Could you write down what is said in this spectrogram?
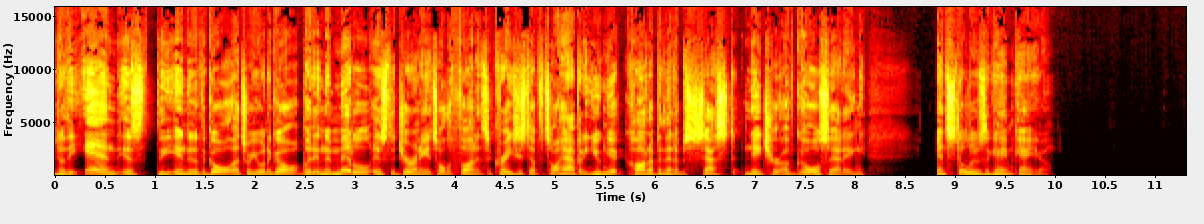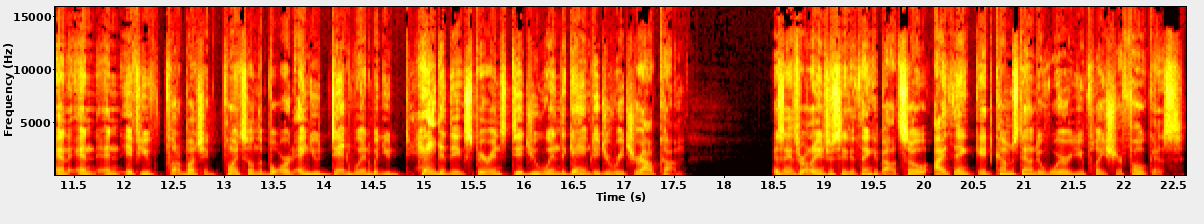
You know, the end is the end of the goal. That's where you want to go. But in the middle is the journey. It's all the fun. It's the crazy stuff that's all happening. You can get caught up in that obsessed nature of goal setting and still lose the game, can't you? And and and if you've put a bunch of points on the board and you did win, but you hated the experience, did you win the game? Did you reach your outcome? It's, it's really interesting to think about. So I think it comes down to where you place your focus.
